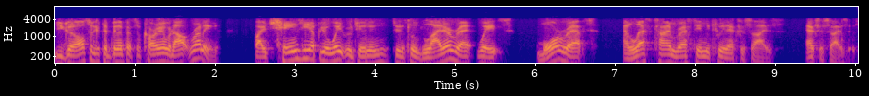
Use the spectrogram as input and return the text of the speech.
you can also get the benefits of cardio without running by changing up your weight routine to include lighter weights, more reps, and less time resting between exercise exercises.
